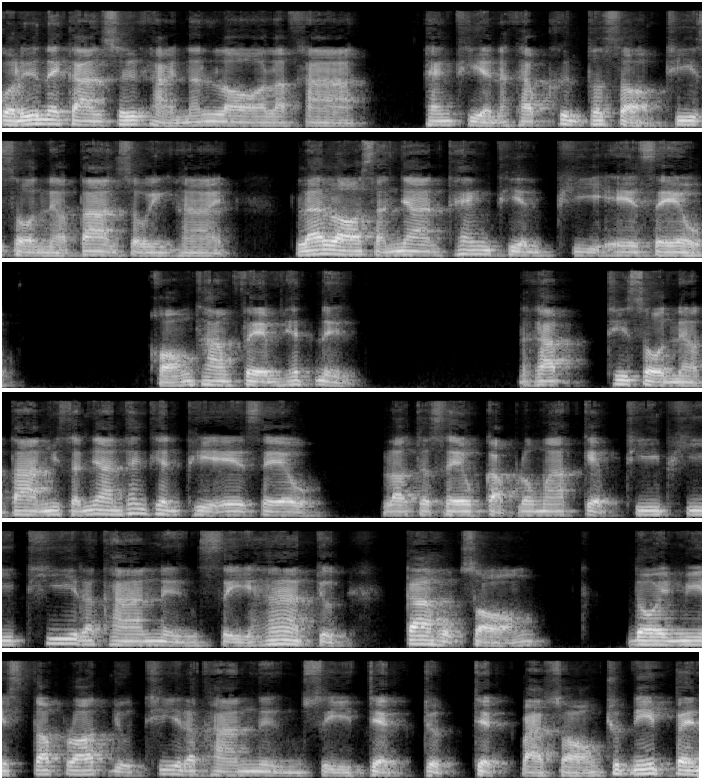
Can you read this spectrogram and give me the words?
กลยุทธ์ในการซื้อขายนั้นรอราคาแท่งเทียนนะครับ ขึ้นทดสอบที่โซนแนวต้านสวิงไฮและรอสัญญาณแท่งเทียน PA เซลของ Time Frame H1 นะครับ ที่โซนแนวต้านมีสัญญาณแท่งเทียน PA เซลเราจะเซลล์กลับลงมาเก็บ TP ที่ราคา 145.962 โดยมี stop loss อยู่ที่ราคา 147.782 ชุดนี้เป็น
